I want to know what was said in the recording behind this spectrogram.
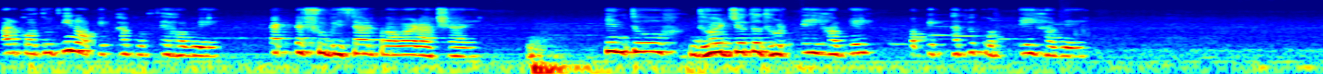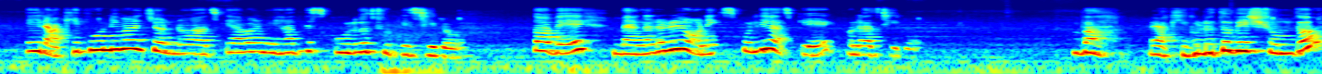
আর কতদিন অপেক্ষা করতে হবে? একটা সুবিচার পাওয়ার আশায়। কিন্তু ধৈর্য তো ধরতেই হবে, অপেক্ষা তো করতেই হবে। এই রাখি পূর্ণিমার জন্য আজকে আবার মেহাদের স্কুলও ছুটি ছিল। তবে ব্যাঙ্গালোরের অনেক স্কুলই আজকে খোলা ছিল। বাহ, রাখিগুলো তো বেশ সুন্দর।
